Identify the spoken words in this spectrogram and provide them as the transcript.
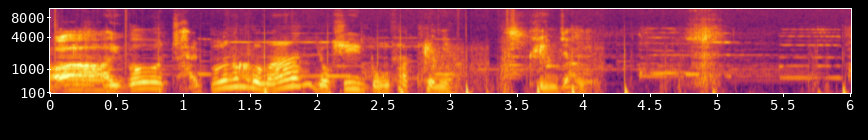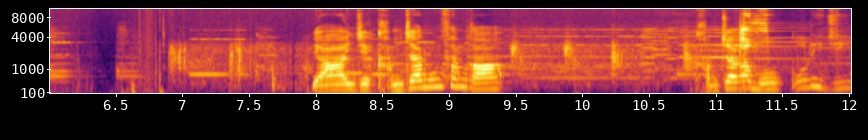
아 이거 잘 뿌는구만. 역시 농사템이야. 굉장히. 야 이제 감자 농사인가? 감자가 뭐 꿀이지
